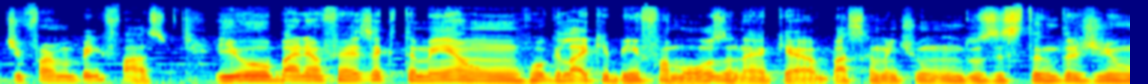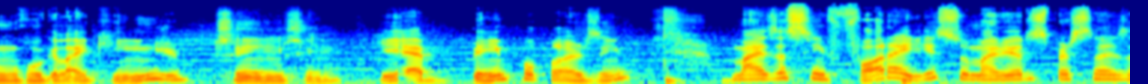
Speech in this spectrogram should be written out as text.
de forma bem fácil. E o Binding of Isaac também é um roguelike bem famoso, né? Que é basicamente um dos standards de um roguelike indie. Sim, sim. Que é bem popularzinho. Mas assim, fora isso, a maioria dos personagens,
